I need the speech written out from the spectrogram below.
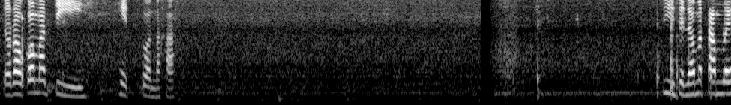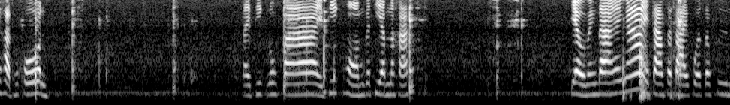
เดี๋ยวเราก็มาจีเห็ดก่อนนะคะจีเสร็จแล้วมาตำเลยค่ะทุกคน ส่พริกลงไปพริกหอมกระเทียมนะคะแจ่วแมงดาง่ายๆ ตามสไตล์ครัวตะฟืน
